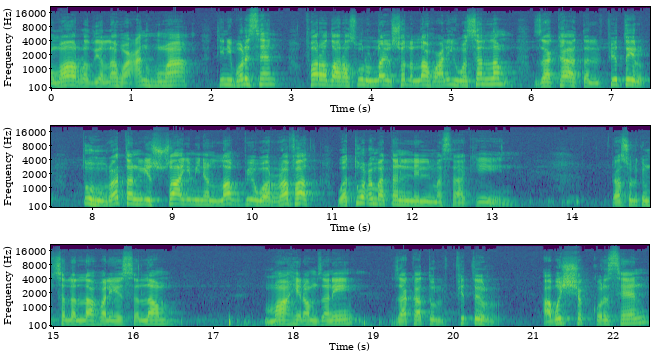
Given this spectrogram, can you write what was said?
ওমর রদিয়াল্লাহ আনহুমা, তিনি বলেছেন, ফরদা রসুল্লাহ সাল্লাহ আলী ওয়াসাল্লাম জাকাত আল ফিতর তুহরাতান লিসাইমিন আল-লাগবি ওয়ার রাফাত ওয়া তু'মাতান লিল মাসাকিন। রাসূল করিম সাল্লাল্লাহু আলাইহি সাল্লাম মাহে রমজানে জাকাতুল ফিতর আবশ্যক করেছেন,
